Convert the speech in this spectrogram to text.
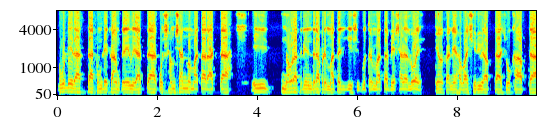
ટૂંડે રાખતા, ટુંડે કામ કરે એવી રાખતા, કોઈ શમશાનમાં માતા રાખતા. એ નવરાત્રીની અંદર આપણે માતાજી શિવપુત્ર માતા બેસાડેલ હોય ત્યાં કને હવા શીરવી આપતા, ચોખા આપતા.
